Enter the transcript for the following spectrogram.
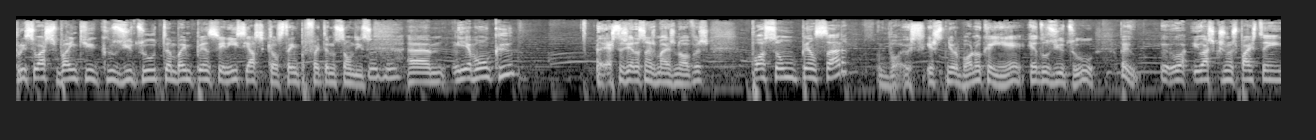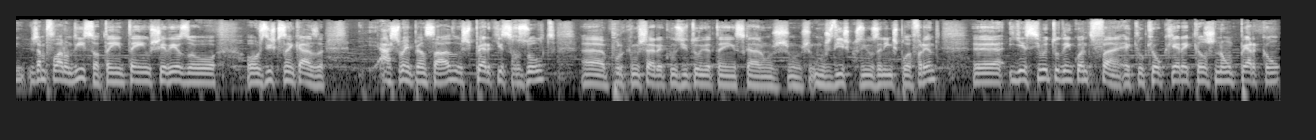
Por isso eu acho bem que, que os YouTube também pensem nisso e acho que eles têm perfeita noção disso. Um, e é bom que estas gerações mais novas possam pensar. "Bo- Este senhor Bono, quem é? É dos YouTube. Bem, eu, eu acho que os meus pais têm, já me falaram disso, ou têm, têm os CDs ou, ou os discos em casa. Acho bem pensado, espero que isso resulte, ah, porque me cheira que os YouTube ainda têm, se calhar, uns, uns- uns discos e uns aninhos pela frente. ah, e acima de tudo, enquanto fã, aquilo que eu quero é que eles não percam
